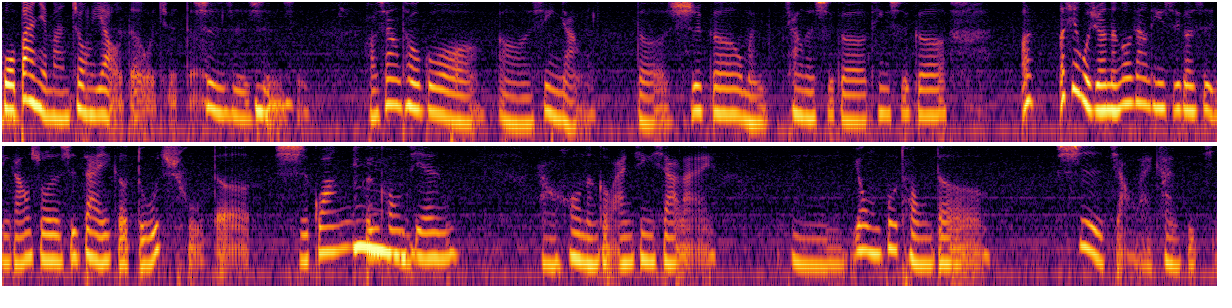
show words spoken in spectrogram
伙伴也蛮重要的，我觉得。是是是是，好像透过呃信仰的诗歌，我们唱的诗歌，听诗歌，而而且我觉得能够这样听诗歌，是你刚刚说的是在一个独处的时光跟空间，然后能够安静下来，嗯，用不同的视角来看自己，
